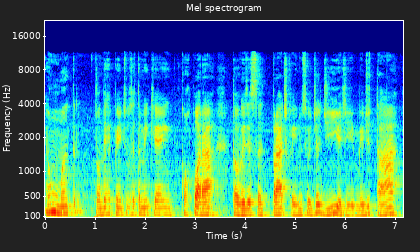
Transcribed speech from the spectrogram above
é um mantra. Então, de repente, você também quer incorporar talvez essa prática aí no seu dia a dia, de meditar,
